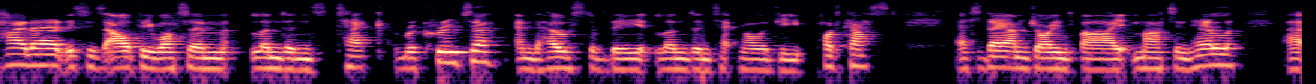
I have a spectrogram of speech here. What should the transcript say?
Hi there, this is Alfie Whattam, London's tech recruiter and the host of the London Technology podcast. Uh, today I'm joined by Martin Hill. Uh,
